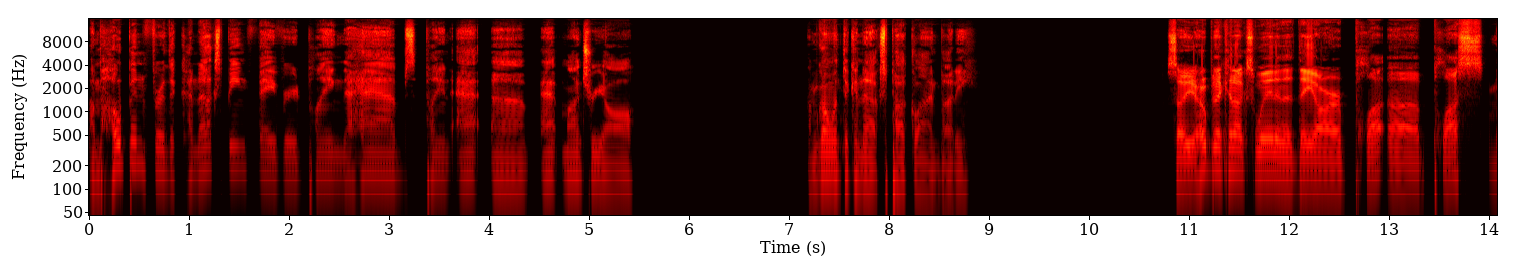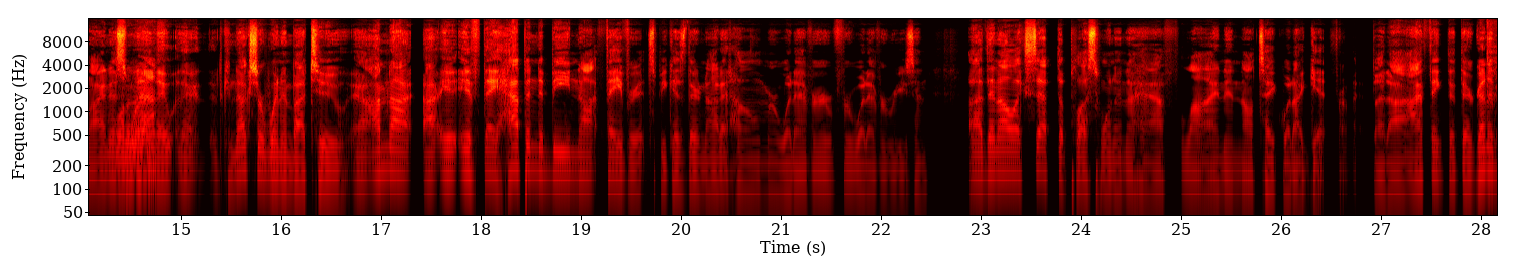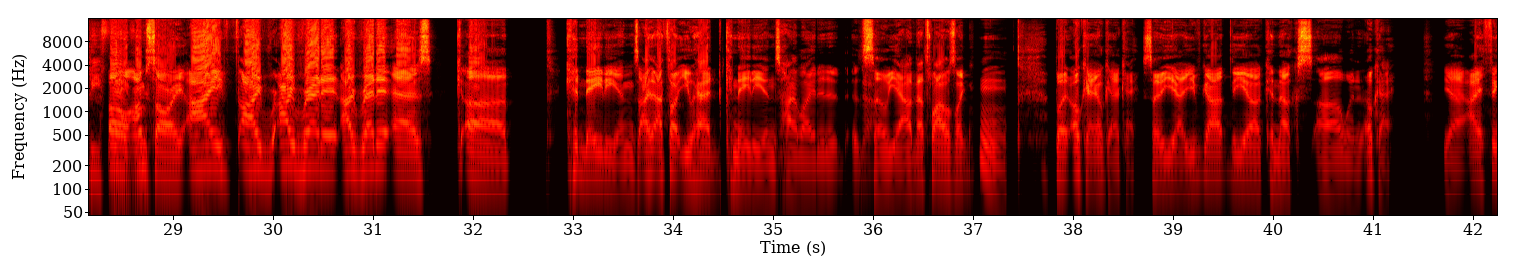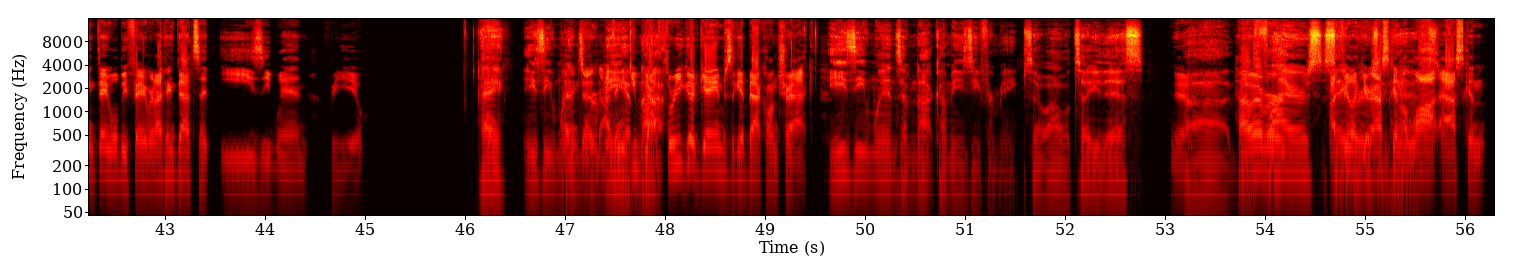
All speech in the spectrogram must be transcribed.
I'm hoping for the Canucks being favored, playing the Habs, playing at uh, at Montreal. I'm going with the Canucks puck line, buddy. So you hope the Canucks win and that they are plus uh. Minus One one. They, they're- the Canucks are winning by two. Uh, I'm not. I, if they happen to be not favorites because they're not at home or whatever for whatever reason, uh, then I'll accept the plus one and a half line and I'll take what I get from it. But I, I think that they're going to be. Oh, I'm sorry. I I I read it. I read it as uh Canadiens. I, I thought you had Canadiens highlighted it. No. So yeah, that's why I was like, hmm. But okay, okay, okay. So yeah, you've got the uh, Canucks uh, winning. Okay. Yeah, I think they will be favored. I think that's an easy win for you. Hey, easy wins that- for me. I think you've not, got three good games to get back on track. easy wins have not come easy for me. So I will tell you this. Uh, the However, Flyers, I feel like you're asking a lot. Asking,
